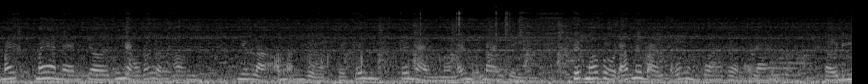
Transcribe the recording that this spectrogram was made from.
mấy mấy anh em chơi với nhau rất là thân như là ông anh ruột, thì cái cái này mà mấy bữa nay thì tuyết mới vừa đáp máy bay tối hôm qua về lại đây. Rồi đi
